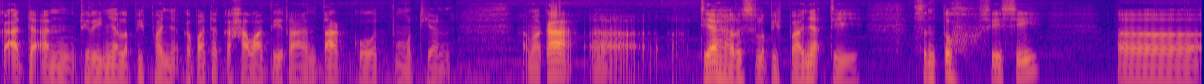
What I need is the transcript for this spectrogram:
keadaan dirinya lebih banyak kepada kekhawatiran, takut, kemudian eh, maka eh, dia harus lebih banyak sentuh sisi uh,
